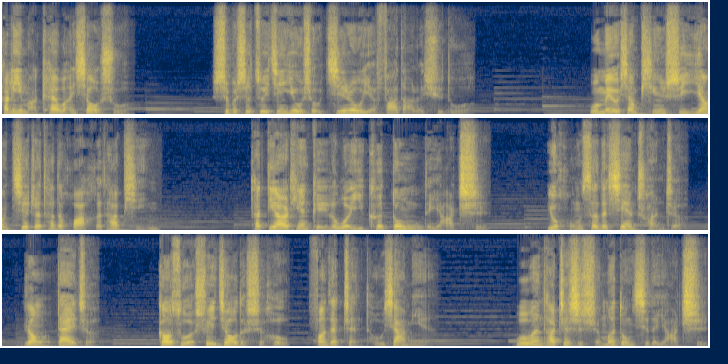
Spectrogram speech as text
他立马开玩笑说：“是不是最近右手肌肉也发达了许多？”我没有像平时一样接着他的话和他评。他第二天给了我一颗动物的牙齿，用红色的线穿着，让我戴着，告诉我睡觉的时候放在枕头下面。我问他这是什么东西的牙齿，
